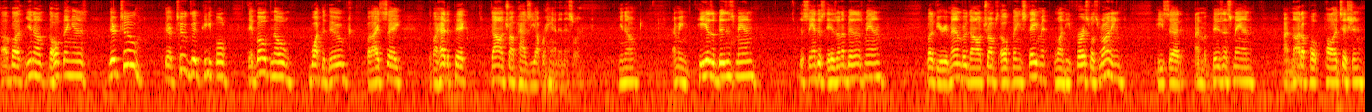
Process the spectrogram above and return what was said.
Uh, but you know, the whole thing is, they're two, they're two good people. They both know what to do. But I say, if I had to pick, Donald Trump has the upper hand in this one. You know, I mean, he is a businessman. DeSantis isn't a businessman. But if you remember Donald Trump's opening statement when he first was running, he said, I'm a businessman. I'm not a po- politician.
